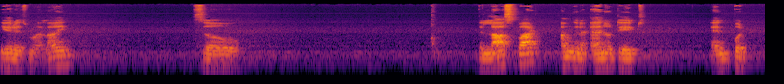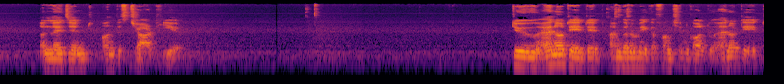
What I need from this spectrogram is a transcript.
Here is my line. So the last part, I'm going to annotate and put a legend on this chart here. To annotate it, I'm going to make a function called to annotate.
